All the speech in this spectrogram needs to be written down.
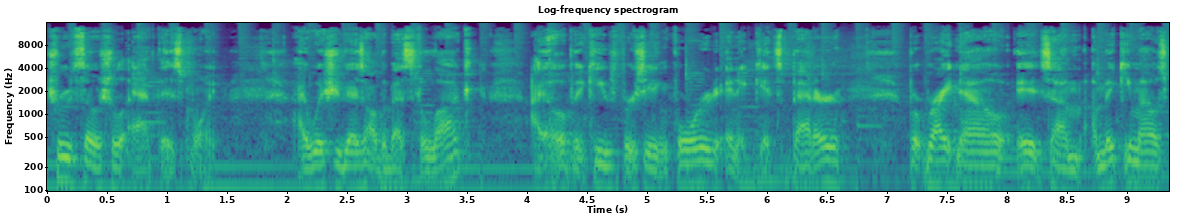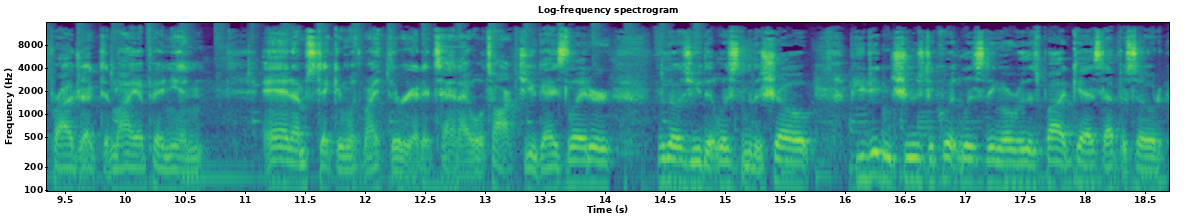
Truth Social at this point. I wish you guys all the best of luck. I hope it keeps proceeding forward and it gets better. But right now, it's um, a Mickey Mouse project, in my opinion, and I'm sticking with my 3 out of 10. I will talk to you guys later. For those of you that listen to the show, if you didn't choose to quit listening over this podcast episode,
